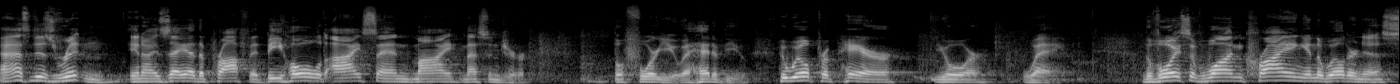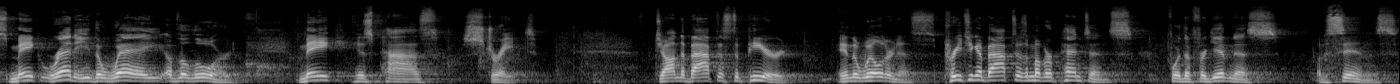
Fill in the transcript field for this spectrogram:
As it is written in Isaiah the prophet Behold, I send my messenger before you, ahead of you, who will prepare your way. The voice of one crying in the wilderness Make ready the way of the Lord, make his paths straight. John the Baptist appeared in the wilderness, preaching a baptism of repentance for the forgiveness of sins.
